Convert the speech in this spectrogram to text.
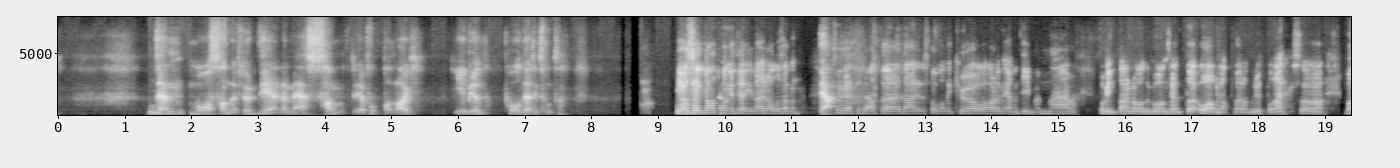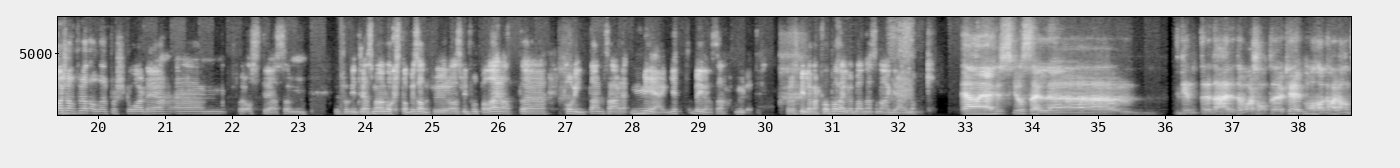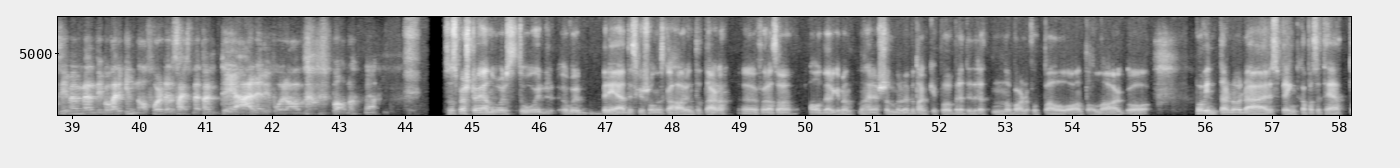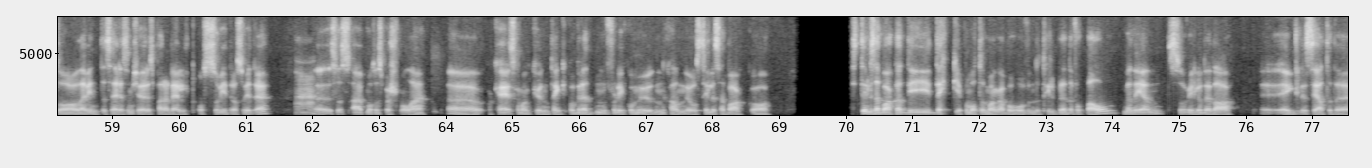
Den må Sandefjord dele med samtlige fotballag i byen på det tidspunktet. Vi har selv tatt mange treninger der, alle sammen. Ja. Så vet du det at eh, der står man i kø og har den ene timen eh, på vinteren, og du må omtrent eh, overlatte hverandre utpå der. Så bare sånn for at alle forstår det, for oss tre som for vi tre som har vokst opp i Sandefjord og spilt fotball der, at på vinteren så er det meget begrensa muligheter for å spille, i hvert fall på en elvebane som er grei nok. Ja, jeg husker jo selv uh, vintre der det var sånn at OK, nå har vi halvannen time, men vi må være innafor den 16-meteren. Det er det vi får av bane. Ja. Så spørs det igjen hvor stor og hvor bred diskusjon vi skal ha rundt dette her. da. Eh, for altså, alle de argumentene her, jeg skjønner det med tanke på breddeidretten og barnefotball og antall lag. Og på vinteren når det er sprengt kapasitet og det er vinterserie som kjøres parallelt osv., osv. Så, så. Eh, så er på en måte spørsmålet eh, OK, skal man kun tenke på bredden? Fordi kommunen kan jo stille seg bak og stille seg bak at de dekker på en måte mange av behovene til breddefotballen. Men igjen så vil jo det da eh, egentlig si at det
